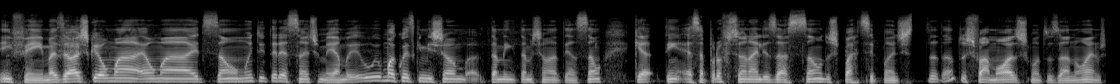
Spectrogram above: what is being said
Enfim, mas eu acho que é uma, é uma edição muito interessante mesmo. E uma coisa que me chama, também está me chamando a atenção, que é, tem essa profissionalização dos participantes, tanto os famosos quanto os anônimos.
